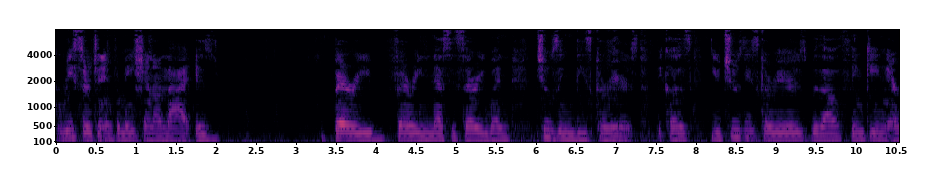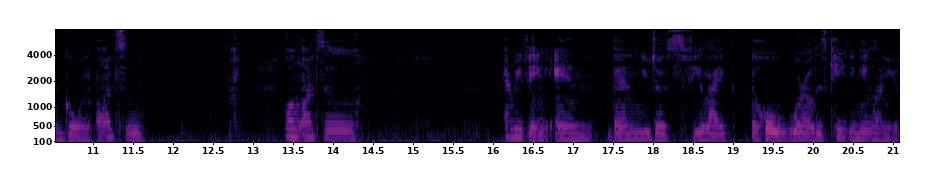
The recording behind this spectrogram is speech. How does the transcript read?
research and information on that is very, very necessary when choosing these careers because you choose these careers without thinking or going on to going on to everything and then you just feel like the whole world is caving in on you.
